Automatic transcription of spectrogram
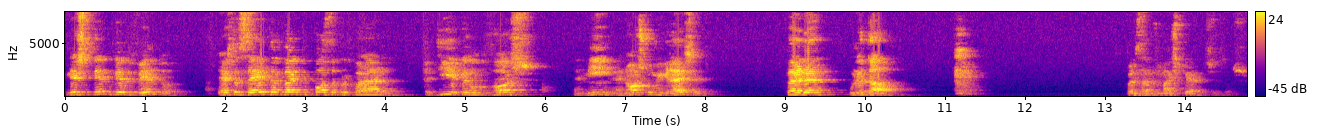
Neste tempo de advento, esta série também te possa preparar a ti, a cada um de vós, a mim, a nós como igreja, para o Natal. Para estarmos mais perto de Jesus.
